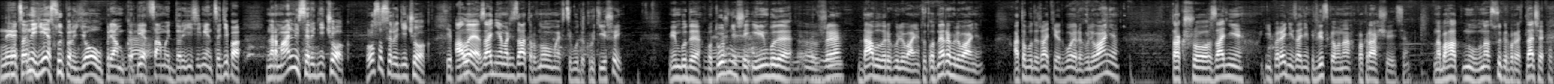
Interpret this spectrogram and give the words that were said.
не Ну, це не є супер йоу, прям Да. капець, самий дорогий сегмент. Це типа нормальний середнячок. Просто середнячок. Типа- Але задній амортизатор в новому FC буде крутіший. Він буде потужніший і він буде е, вже дабл регулювання. Тут одне регулювання, а то буде жаті двоє регулювання. Так що задні і передні, і задня підвіска вона покращується. Набагато, ну, вона супер покращується. Далі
